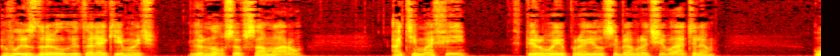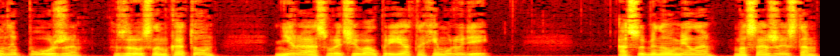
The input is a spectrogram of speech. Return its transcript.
Выздоровел Виталий Акимович, вернулся в Самару, а Тимофей впервые проявил себя врачевателем. Он и позже, взрослым котом, не раз врачевал приятных ему людей. Особенно умело массажистом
